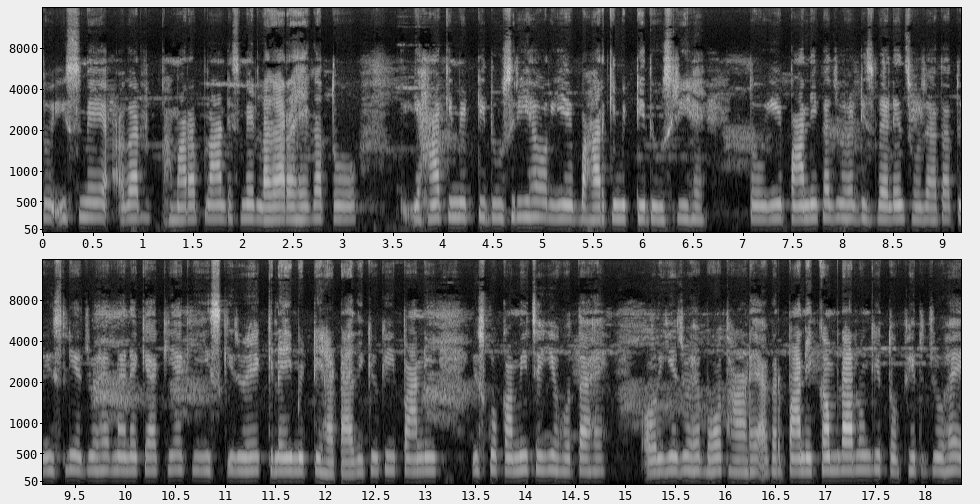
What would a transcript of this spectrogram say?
तो इसमें अगर हमारा प्लांट इसमें लगा रहेगा तो यहाँ की मिट्टी दूसरी है और ये बाहर की मिट्टी दूसरी है। तो ये पानी का जो है डिसबैलेंस हो जाता तो इसलिए जो है मैंने क्या किया कि इसकी जो है क्लेई मिट्टी हटा दी, क्योंकि पानी इसको कम ही चाहिए होता है और ये जो है बहुत हार्ड है। अगर पानी कम डालूँगी तो फिर जो है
